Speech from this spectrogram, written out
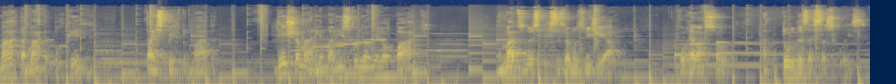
Marta, Marta, por que estás perturbada? Deixa Maria, Maria escolheu a melhor parte. Amados, nós precisamos vigiar com relação a todas essas coisas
